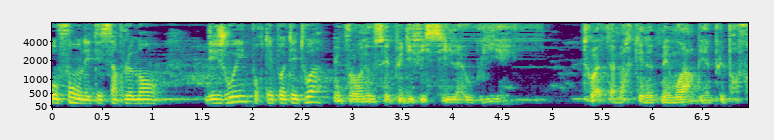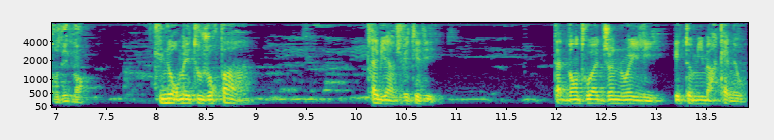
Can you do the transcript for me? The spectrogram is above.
Au fond, on était simplement des jouets pour tes potes et toi. Mais pour nous, c'est plus difficile à oublier. Toi, t'as marqué notre mémoire bien plus profondément. Tu nous remets toujours pas, hein Très bien, je vais t'aider. T'as devant toi John Rayleigh et Tommy Marcano.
